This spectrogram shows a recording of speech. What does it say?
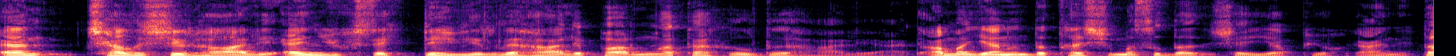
en çalışır hali, en yüksek devirli hali parmağa takıldığı hali yani. Ama yanında taşıması da şey yapıyor yani. Daha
